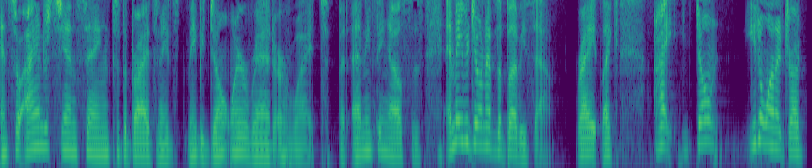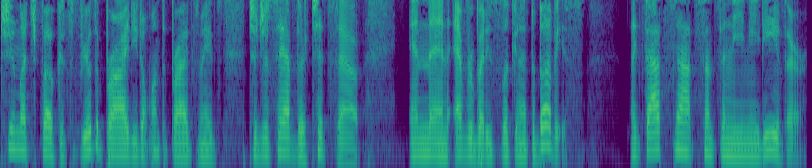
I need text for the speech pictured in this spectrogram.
And so I understand saying to the bridesmaids, maybe don't wear red or white, but anything else is, and maybe don't have the bubbies out, right? Like I don't, you don't want to draw too much focus. If you're the bride, you don't want the bridesmaids to just have their tits out and then everybody's looking at the bubbies. Like that's not something you need either.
